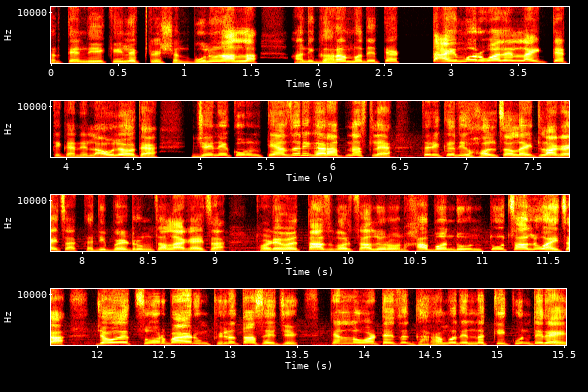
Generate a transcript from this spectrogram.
तर त्यांनी एक इलेक्ट्रिशियन बोलून आणला आणि घरामध्ये त्या टायमरवाल्या लाइट त्या ठिकाणी लावल्या होत्या. जेणेकरून त्या जरी घरात नसल्या तरी कधी हॉलचा लाइट लागायचा कधी बेडरूमचा लागायचा. थोड्या वेळ तासभर चालू राहून हा बंद होऊन तो चालू व्हायचा. ज्यावेळेस चोर बाहेरून फिरत असायचे त्यांना वाटायचं घरामध्ये नक्की कोणतरी आहे.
